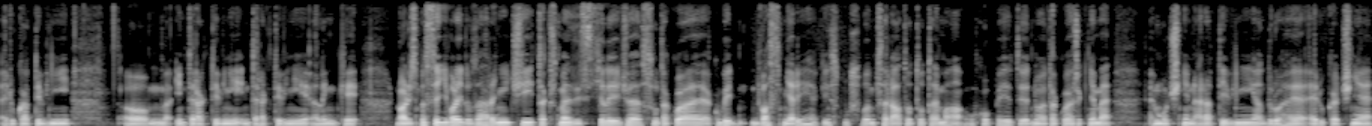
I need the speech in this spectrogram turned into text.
edukativní, interaktivní, interaktivní linky. No a když jsme se dívali do zahraničí, tak jsme zjistili, že jsou takové jakoby dva směry, jakým způsobem se dá toto téma uchopit. Jedno je takové, řekněme, emočně narrativní a druhé je edukačně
